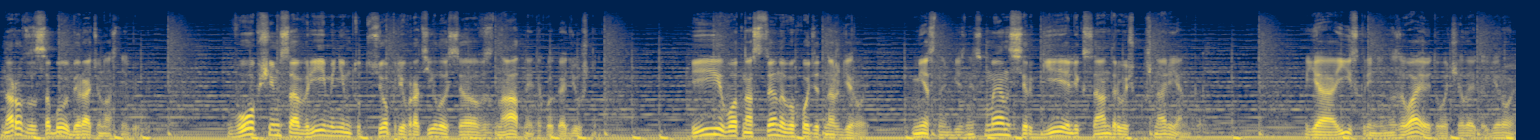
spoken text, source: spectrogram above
народ за собой убирать у нас не любит. В общем, со временем тут все превратилось э, в знатный такой гадюшник. И вот на сцену выходит наш герой. Местный бизнесмен Сергей Александрович Кушнаренко. Я искренне называю этого человека героем.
